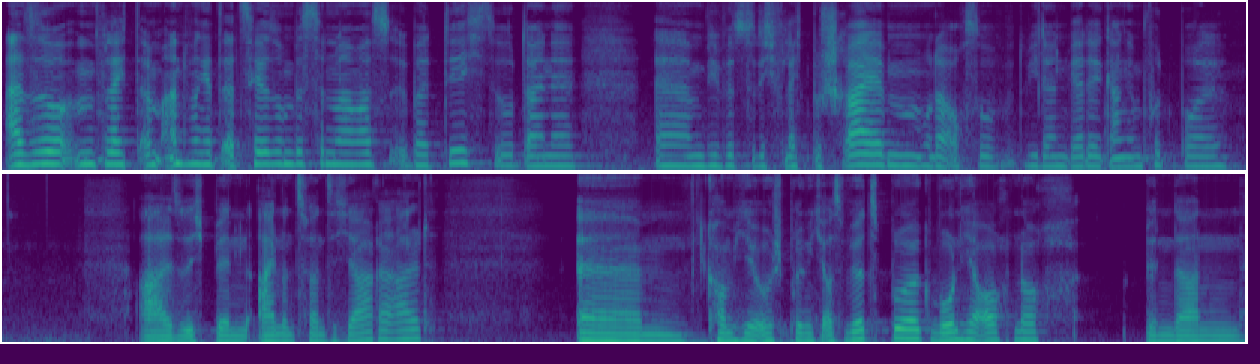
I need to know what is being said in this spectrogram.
Also ähm, vielleicht am Anfang jetzt erzähl so ein bisschen mal was über dich, so deine, ähm, wie würdest du dich vielleicht beschreiben oder auch so wie dein Werdegang im Football? Also ich bin 21 Jahre alt, ähm, komme hier ursprünglich aus Würzburg, wohne hier auch noch, bin dann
